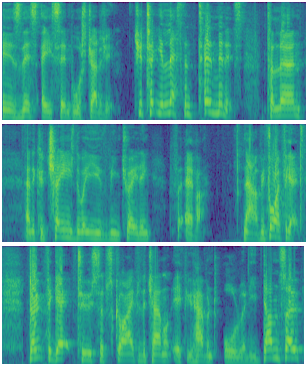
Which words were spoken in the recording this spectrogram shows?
is this a simple strategy. It should take you less than 10 minutes to learn and it could change the way you've been trading forever. Now, before I forget, don't forget to subscribe to the channel if you haven't already done so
